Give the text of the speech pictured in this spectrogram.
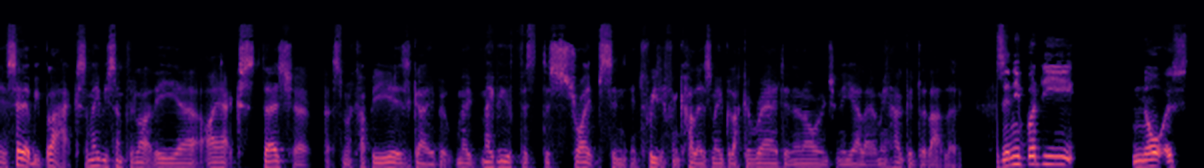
It said it'd be black, so maybe something like the uh, Ajax third shirt from a couple of years ago, but maybe, maybe with the, the stripes in, in three different colours, maybe like a red and an orange and a yellow. I mean, how good would that look? Has anybody noticed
